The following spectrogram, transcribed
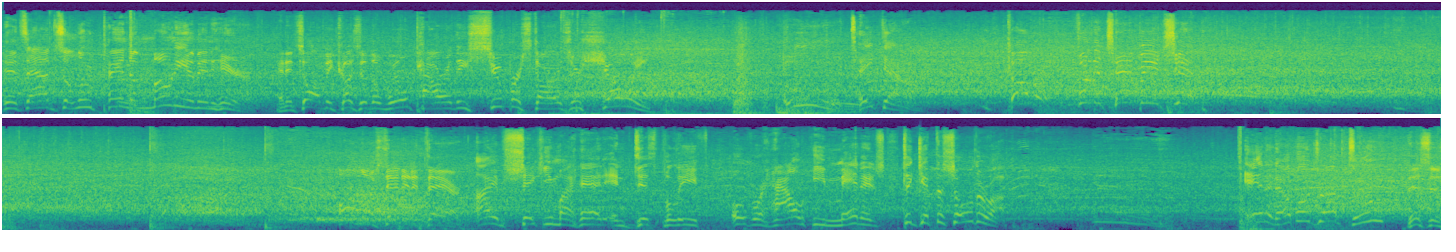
It's absolute pandemonium in here. And it's all because of the willpower these superstars are showing. Ooh, takedown. Cover for the championship! I am shaking my head in disbelief over how he managed to get the shoulder up. And an elbow drop, too. This is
